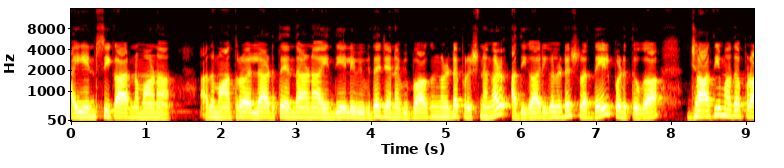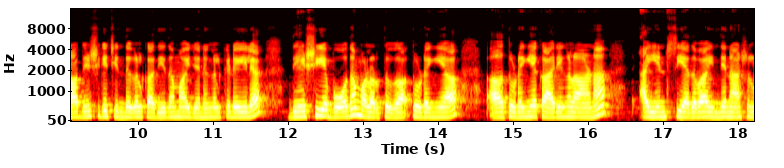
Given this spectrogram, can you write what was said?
ഐ എൻ സി കാരണമാണ്. അതുമാത്രമല്ല അടുത്ത എന്താണ്? ഇന്ത്യയിലെ വിവിധ ജനവിഭാഗങ്ങളുടെ പ്രശ്നങ്ങൾ അധികാരികളുടെ ശ്രദ്ധയിൽപ്പെടുത്തുക ജാതി മത പ്രാദേശിക ചിന്തകൾക്ക് അതീതമായി ജനങ്ങൾക്കിടയിൽ ദേശീയ ബോധം വളർത്തുക തുടങ്ങിയ തുടങ്ങിയ കാര്യങ്ങളാണ് ഐ എൻ സി അഥവാ ഇന്ത്യൻ നാഷണൽ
